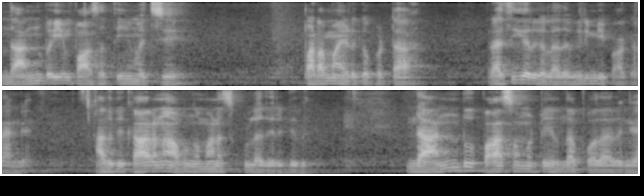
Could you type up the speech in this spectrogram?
இந்த அன்பையும் பாசத்தையும் வச்சு படமாக எடுக்கப்பட்டால் ரசிகர்கள் அதை விரும்பி பார்க்குறாங்க. அதுக்கு காரணம் அவங்க மனசுக்குள்ளே அது இருக்குது. இந்த அன்பு பாசம் மட்டும் இருந்தால் போதாதுங்க.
